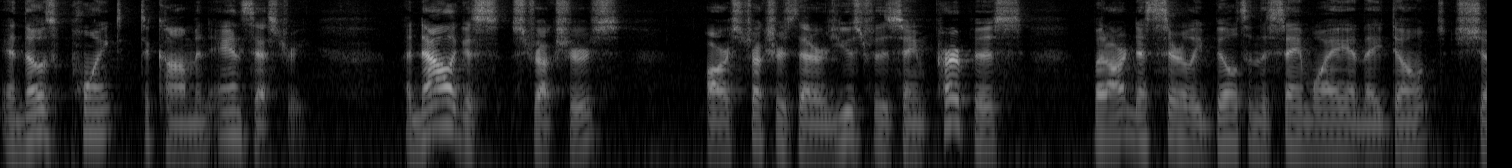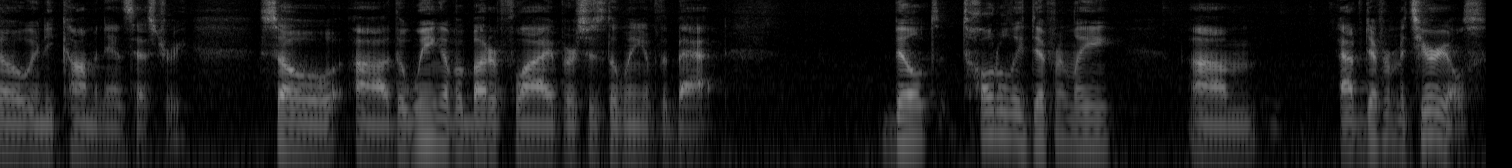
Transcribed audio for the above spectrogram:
and those point to common ancestry. Analogous structures are structures that are used for the same purpose, but aren't necessarily built in the same way and they don't show any common ancestry. So uh, the wing of a butterfly versus the wing of the bat, built totally differently, um, out of different materials,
